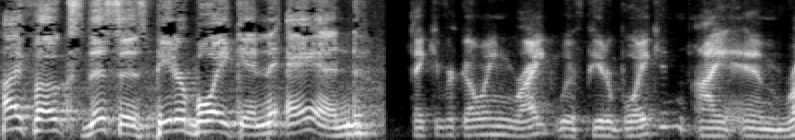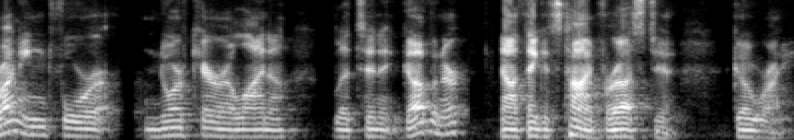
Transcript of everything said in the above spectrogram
Hi, folks. This is Peter Boykin, and Thank you for going right with Peter Boykin. I am running for North Carolina Lieutenant Governor. Now I think it's time for us to go right.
